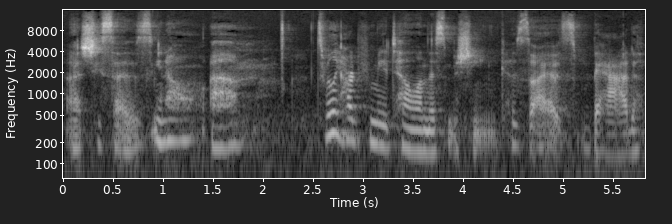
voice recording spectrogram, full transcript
Uh, she says, You know, um, it's really hard for me to tell on this machine because it's bad.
